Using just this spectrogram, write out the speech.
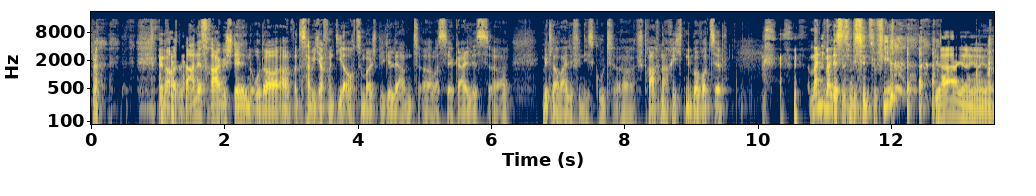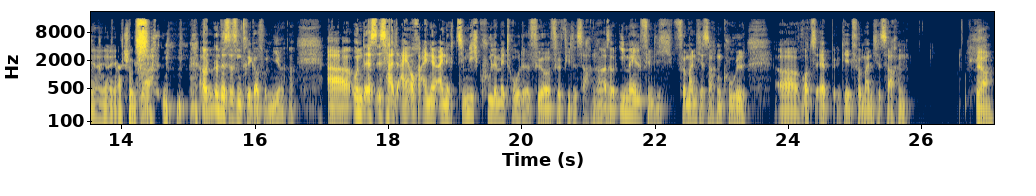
genau, also da eine Frage stellen oder äh, das habe ich ja von dir auch zum Beispiel gelernt, äh, was sehr geil ist. Äh, mittlerweile finde ich es gut, äh, Sprachnachrichten über WhatsApp. Manchmal ist es ein bisschen zu viel. Ja, ja, ja, ja, ja, ja, ja, schon klar. Und, und das ist ein Trigger von mir. Äh, und es ist halt auch eine, eine ziemlich coole Methode für, für viele Sachen. Ne? Also E-Mail finde ich für manche Sachen cool. Äh, WhatsApp geht für manche Sachen. Ja.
